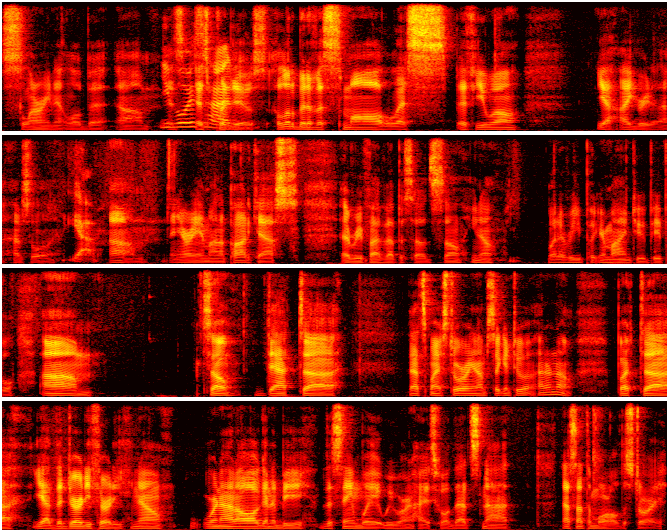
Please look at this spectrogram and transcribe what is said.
slurring it a little bit. Um, You've it's, always it's had- produced a little bit of a small lisp, if you will. Yeah, I agree to that absolutely. Yeah. Um, and here I am on a podcast every five episodes. So, you know, whatever you put your mind to, people. Um, so that, uh, that's my story and I'm sticking to it. I don't know. But, uh, yeah, the dirty 30, you know, we're not all going to be the same weight we were in high school. That's not, that's not the moral of the story.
